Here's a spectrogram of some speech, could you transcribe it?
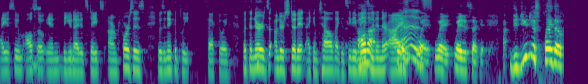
I assume also in the United States Armed Forces. It was an incomplete factoid, but the nerds understood it. I can tell, I can see the amazement in their eyes. Yes. wait, wait, wait a second. Uh, Did you just play the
